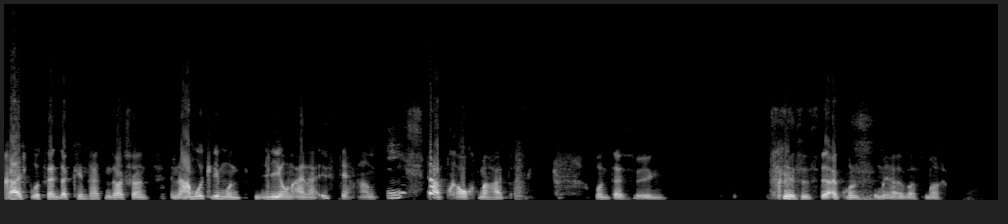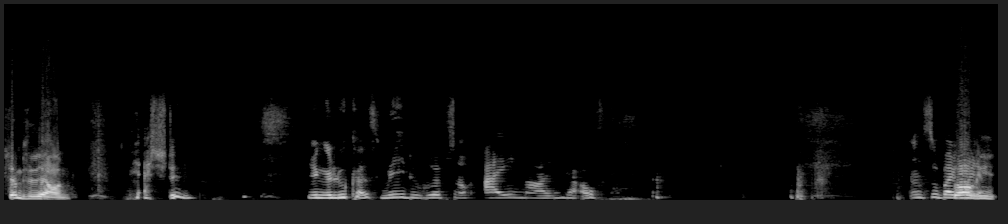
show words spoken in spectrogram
30% der Kindheit in Deutschland in Armut leben und Leon einer ist, der am Easter braucht man halt. Und deswegen. Ist der Grund, warum er was macht. Stimmt's, Leon? ja, stimmt. Junge Lukas, weh, du rülpst noch einmal in der Aufnahme. Und so bei Sorry,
